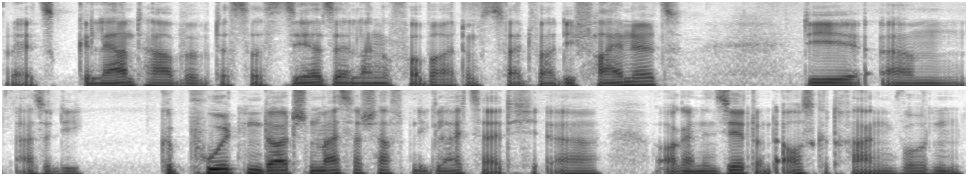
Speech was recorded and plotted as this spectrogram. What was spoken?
oder jetzt gelernt habe, dass das sehr, sehr lange Vorbereitungszeit war, die Finals, die, ähm, also die gepoolten deutschen Meisterschaften, die gleichzeitig äh, organisiert und ausgetragen wurden,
